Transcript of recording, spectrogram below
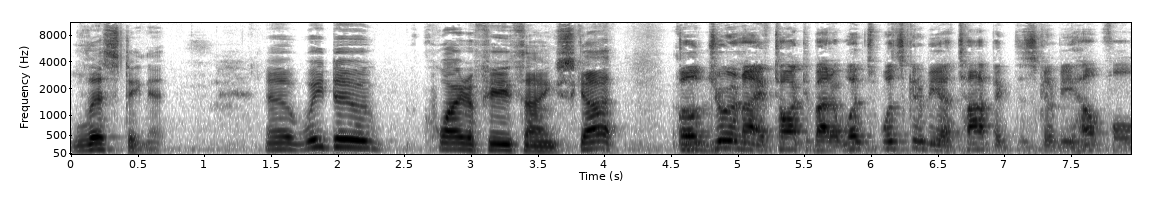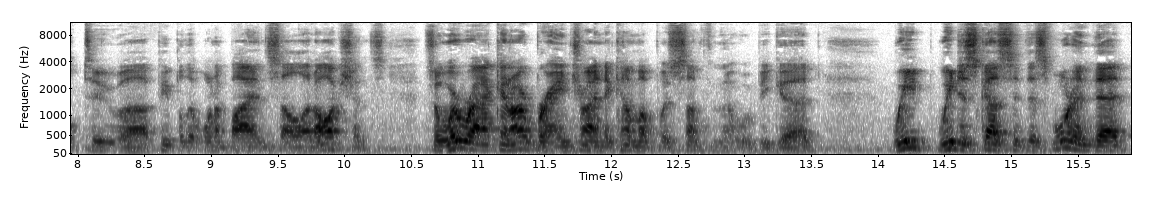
listing it? Uh, we do quite a few things. Scott? Well, Drew and I have talked about it. What's, what's going to be a topic that's going to be helpful to uh, people that want to buy and sell at auctions? So we're racking our brain trying to come up with something that would be good. We, we discussed it this morning that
